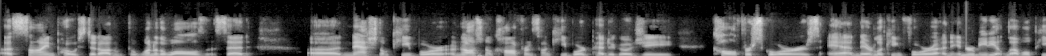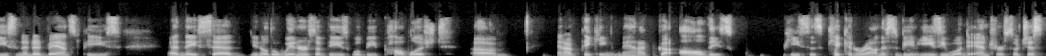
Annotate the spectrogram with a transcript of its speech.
a sign posted on the, one of the walls that said, uh, "National Keyboard, a National Conference on Keyboard Pedagogy." Call for scores, and they're looking for an intermediate level piece and an advanced piece and they said, you know, the winners of these will be published. Um, and I'm thinking, man, I've got all these pieces kicking around. This would be an easy one to enter. So just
